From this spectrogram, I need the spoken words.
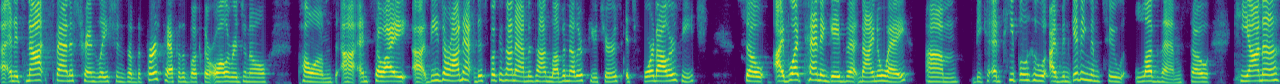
Uh, and it's not Spanish translations of the first half of the book, they're all original poems. Uh, and so I, uh, these are on, this book is on Amazon, Love and Other Futures. It's $4 each. So I bought 10 and gave that nine away. Um, because and people who I've been giving them to love them. So Kiana,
